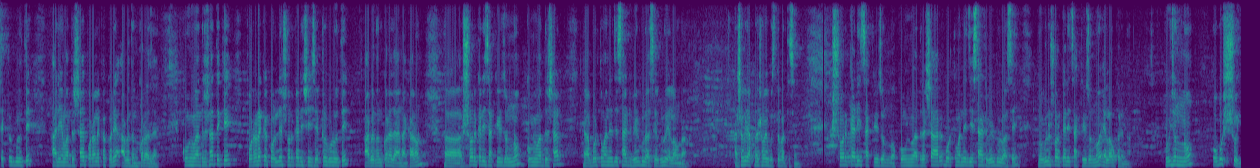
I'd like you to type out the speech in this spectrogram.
সেক্টরগুলোতে আলিয়া মাদ্রাসায় পড়ালেখা করে আবেদন করা যায়। কমি মাদ্রাসা থেকে পড়ালেখা করলে সরকারি সেই সেক্টরগুলোতে আবেদন করা যায় না। কারণ সরকারি চাকরির জন্য কমি মাদ্রাসার বর্তমানে যে সার্টিফিকেটগুলো আছে, এগুলো এলাও না। আশা করি আপনারা সবাই বুঝতে পারতেছেন। সরকারি চাকরির জন্য কমি মাদ্রাসার বর্তমানে যে সার্টিফিকেটগুলো আছে ওগুলো সরকারি চাকরির জন্য এলাও করে না। ওই জন্য অবশ্যই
